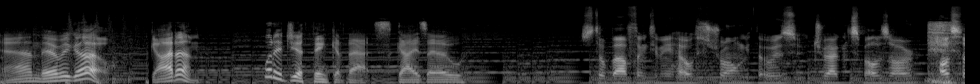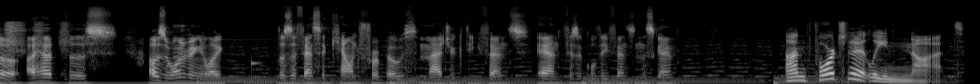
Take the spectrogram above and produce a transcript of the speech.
And there we go. Got him. What did you think of that, Skyzo? Still baffling to me how strong those dragon spells are. Also, I had this. I was wondering, like, does defense account for both magic defense and physical defense in this game? Unfortunately, not.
